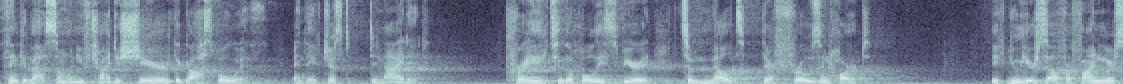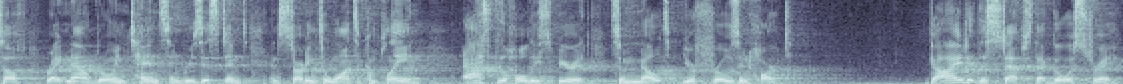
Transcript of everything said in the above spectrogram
Think about someone you've tried to share the gospel with and they've just denied it. Pray to the Holy Spirit to melt their frozen heart. If you yourself are finding yourself right now growing tense and resistant and starting to want to complain, ask the Holy Spirit to melt your frozen heart Guide the steps that go astray.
